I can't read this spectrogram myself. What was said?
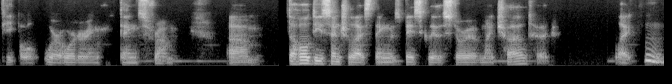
people were ordering things from. Um, the whole decentralized thing was basically the story of my childhood, like Hmm.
